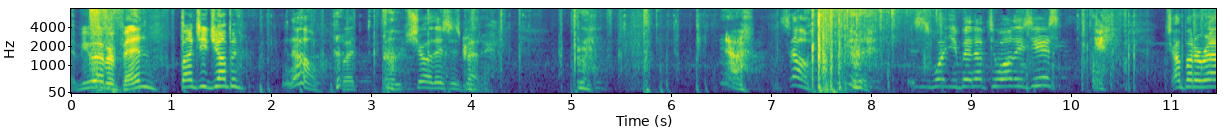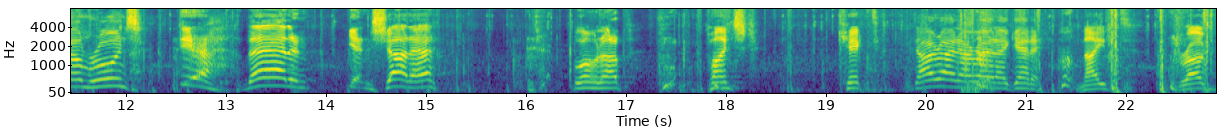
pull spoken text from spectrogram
Have you ever been bungee jumping? No, but I'm sure this is better. So, this is what you've been up to all these years? Jumping around ruins? Yeah, that and getting shot at. Blown up. Punched. Kicked. All right, all right, I get it. Knifed. Drugged.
